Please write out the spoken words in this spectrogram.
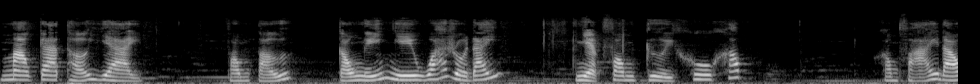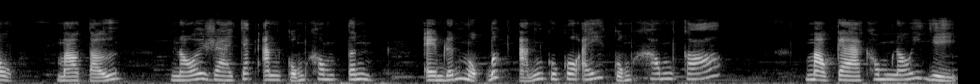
Mao ca thở dài. Phong tử, cậu nghĩ nhiều quá rồi đấy. Nhạc phong cười khô khóc. Không phải đâu, Mao tử, nói ra chắc anh cũng không tin. Em đến một bức ảnh của cô ấy cũng không có. Màu ca không nói gì,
